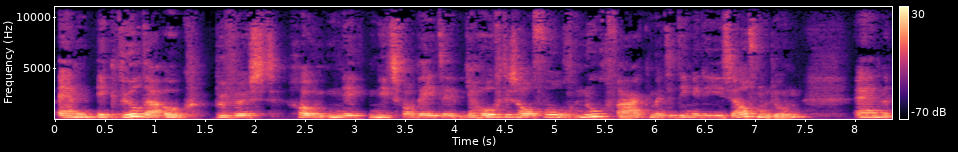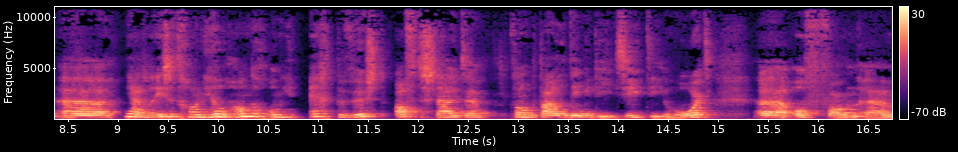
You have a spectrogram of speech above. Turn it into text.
en ik wil daar ook bewust gewoon ni niets van weten. Je hoofd is al vol genoeg vaak met de dingen die je zelf moet doen. En uh, ja, dan is het gewoon heel handig om je echt bewust af te sluiten van bepaalde dingen die je ziet, die je hoort. Uh, of van uh,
